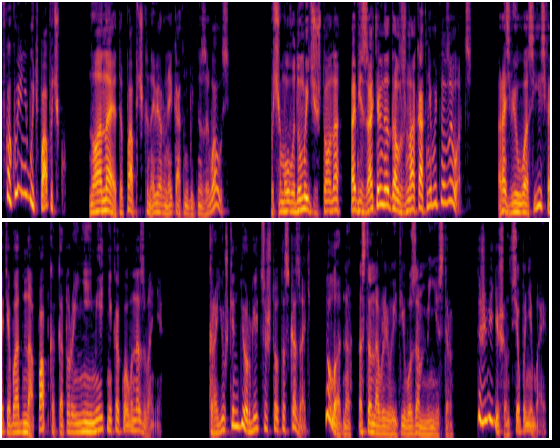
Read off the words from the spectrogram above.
В какую-нибудь папочку. Но она, эта папочка, наверное, как-нибудь называлась. Почему вы думаете, что она обязательно должна как-нибудь называться? Разве у вас есть хотя бы одна папка, которая не имеет никакого названия? Краюшкин дергается что-то сказать. Ну ладно, останавливает его замминистра. Ты же видишь, он все понимает.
